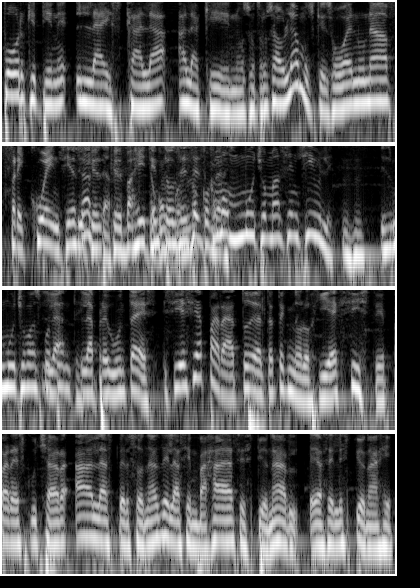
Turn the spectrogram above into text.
porque tiene la escala a la que nosotros hablamos, que eso va en una frecuencia Sí, que- exacta. que es bajito, Entonces es como mucho más sensible, es mucho más La, potente. la pregunta es, si ese aparato de alta tecnología existe para escuchar a las personas de las embajadas, espionar, eh, hacer el espionaje,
